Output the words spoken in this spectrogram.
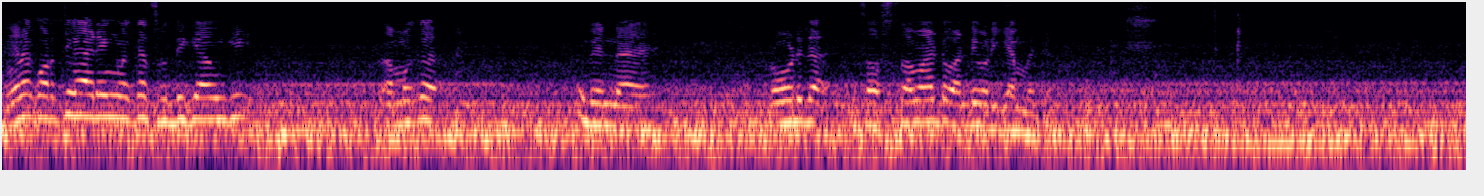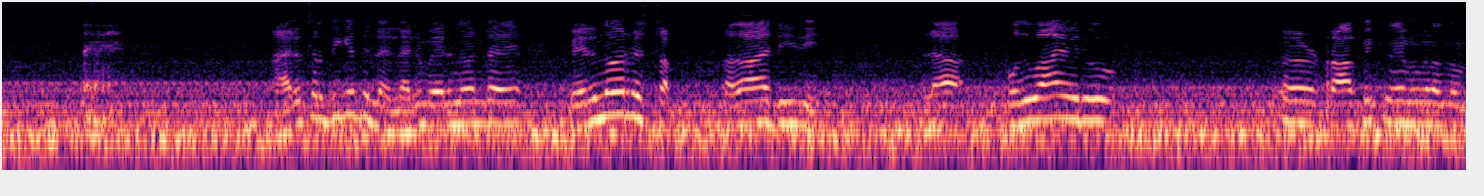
ഇങ്ങനെ കുറച്ച് കാര്യങ്ങളൊക്കെ ശ്രദ്ധിക്കാമെങ്കിൽ നമുക്ക് പിന്നെ റോഡിൽ സ്വസ്ഥമായിട്ട് വണ്ടി ഓടിക്കാൻ പറ്റും. ആരും ശ്രദ്ധിക്കത്തില്ല. എല്ലാവരും വരുന്നവന്റെ വരുന്നവരുടെ ഇഷ്ടം. അതാ രീതി. അല്ല പൊതുവായ ഒരു ട്രാഫിക് നിയമങ്ങളൊന്നും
